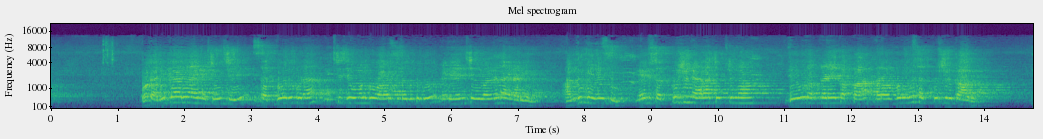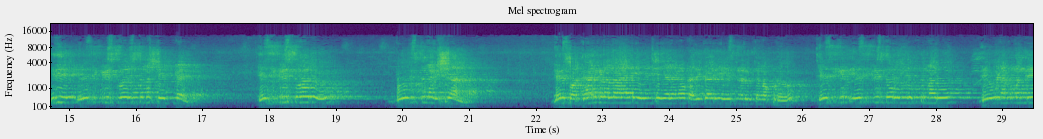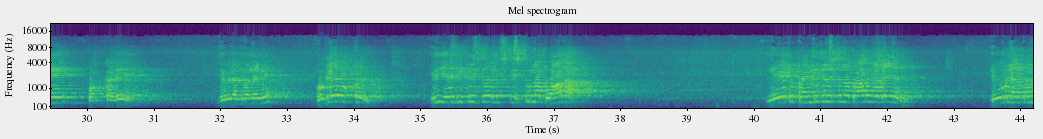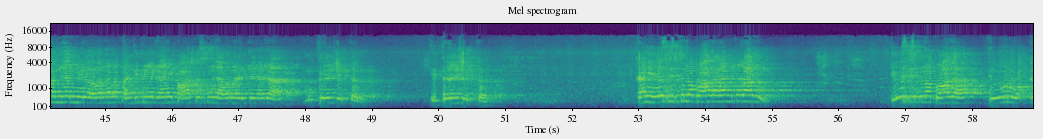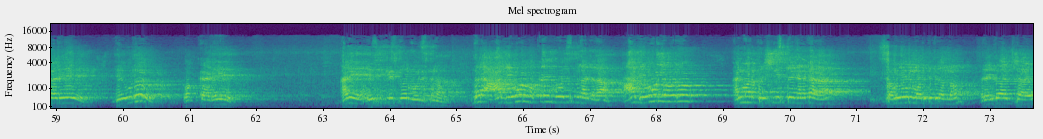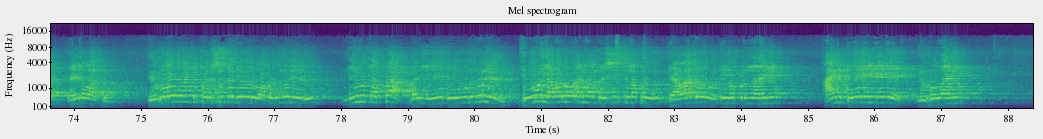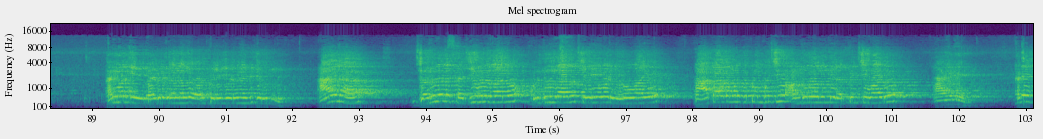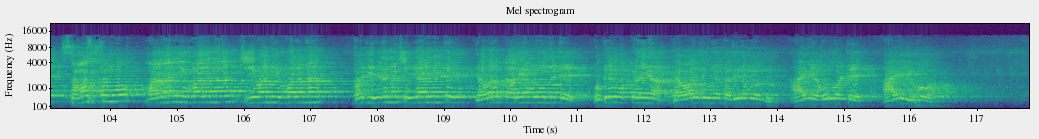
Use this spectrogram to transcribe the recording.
ఒక అధికారి ఆయన చూసి సద్బోధకుడా నిత్య వారికి దొరుకుతూ నేను ఏం చేయవాలని ఆయన అడిగింది. అందుకు యేసు నేను సత్పురుషుడిని ఎలా చెప్తున్నా దేవుడు ఒక్కడే తప్ప మరెవ్వరూ సత్పురుషుడు కాదు. ఇది యేసుక్రీస్తు వారు ఇస్తున్న స్టేట్మెంట్. యేసుక్రీస్తు వారు బోధిస్తున్న విషయాన్ని. నేను స్వర్గానికి వెళ్ళాలంటే ఏం చేయాలని ఒక అధికారి చేసి అడుగుతున్నప్పుడు ఏసుక్రీస్తు వారు ఏం చెప్తున్నారు? దేవుడు ఎంతమంది ఒక్కడే. దేవుడు ఎంతమంది అండి? ఒకే ఒక్కడు. ఇది ఏసుక్రీస్తు వారు ఇస్తున్న బోధ. నేటి పండితులు ఇస్తున్న బాధ ఎవరైనది దేవుళ్ళు ఎంతమంది అని మీరు ఎవరినైనా పండితుల్ని కానీ పాస్టర్స్ ఎవరిని అడిగితే కనుక ముగ్గురని చెప్తారు. ఇద్దరని చెప్తారు. కానీ ఏసిస్తున్న బాధ అలాంటిది కాదు. ఏసిస్తున్న బాధ దేవుడు ఒక్కడే దేవుడు ఒక్కడే అని యేసుక్రీస్తు వారు బోధిస్తున్నారు. మరి ఆ దేవుడు ఒక్కడే బోధిస్తున్నారు కదా. ఆ దేవుడు ఎవరు అని మనం ప్రశ్నిస్తే కనుక సమయంలో మొదటి గ్రంథం రెండో అధ్యాయం రెండో వాక్యం. ఎవరో వంటి పరిశుద్ధ దేవుడు ఒకడునూ లేడు. నీవు తప్ప మరి ఏ దేవుడునూ లేడు. దేవుడు ఎవరు అని మనం ప్రశ్నిస్తున్నప్పుడు దేవాదేవుడు ఒకే ఒక్కడున్నాడని ఆయన పేరు ఏంటంటే యహోవాని అని మనకి బైబిల్ గ్రంథంలో తెలియజేయడం అనేది జరుగుతుంది. ఆయన జనులను సజీవులుగాను మృదువుగాను చేయవాడు యహోవాయే. పాతాళములకు పంపించి అందులో నుండి రప్పించేవాడు ఆయనే. అంటే సమస్తము మరణాన్ని ఇవ్వాలన్నా జీవాన్ని ఇవ్వాలన్నా మనకి ఏదైనా చేయాలి అంటే ఎవరి అధీనంలో ఉందంటే ఒకే ఒక్కడైన దేవాల దేవుని యొక్క అధీనంలో ఉంది. ఆయన ఎవరు అంటే ఆయన యహోవ.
